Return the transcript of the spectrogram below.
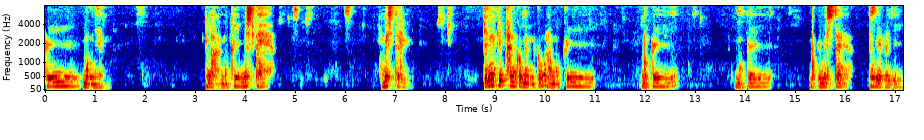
cái mầu nhiệm, là một cái mystery mystery. Chính cái thân của mình cũng là một cái một cái một cái một cái mystery. Tiếng việt là gì?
